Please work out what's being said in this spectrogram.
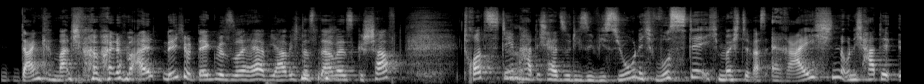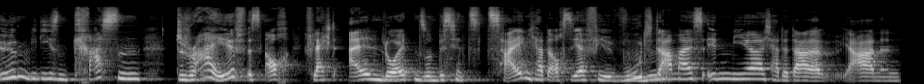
danke manchmal meinem Alt nicht und denke mir so, hä, wie habe ich das damals geschafft? Trotzdem ja. hatte ich halt so diese Vision. Ich wusste, ich möchte was erreichen und ich hatte irgendwie diesen krassen Drive, es auch vielleicht allen Leuten so ein bisschen zu zeigen. Ich hatte auch sehr viel Wut mhm. damals in mir. Ich hatte da ja einen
